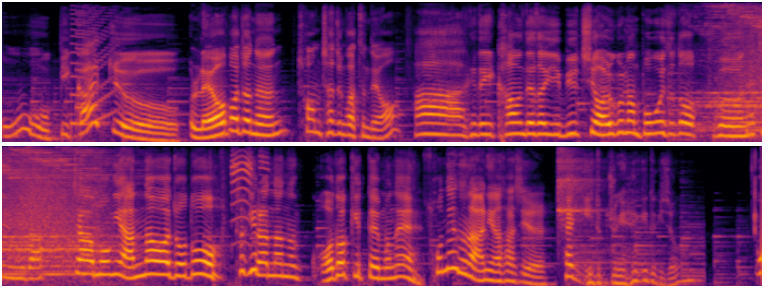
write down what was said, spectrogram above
오 피카츄. 레어 버전은 처음 찾은 것 같은데요? 아 근데 이 가운데서 이 뮤츠 얼굴만 보고 있어도 두근해집니다. 자몽이 안 나와줘도 특일 하나는 얻었기 때문에 손해는 아니야 사실. 핵 이득 중에 핵 이득이죠. 오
